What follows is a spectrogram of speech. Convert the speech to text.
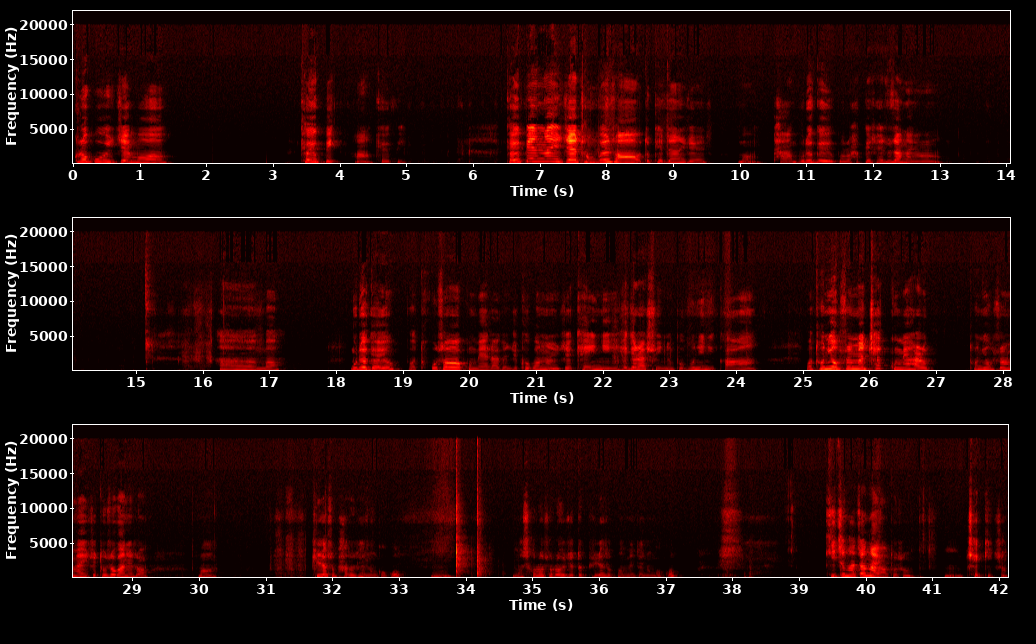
그러고 이제 뭐 교육비, 아 교육비, 교육비는 이제 정부에서 어떻게든 이제 뭐 다 무료 교육으로 학교에서 해주잖아요. 아, 뭐 무료 교육, 뭐 도서 구매라든지 그거는 이제 개인이 해결할 수 있는 부분이니까 뭐 돈이 없으면 책 구매할 돈이 없으면 이제 도서관에서 뭐 빌려서 봐도 되는 거고, 음. 뭐 서로 서로 이제 또 빌려서 보면 되는 거고. 기증하잖아요, 도서. 음, 책 기증.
